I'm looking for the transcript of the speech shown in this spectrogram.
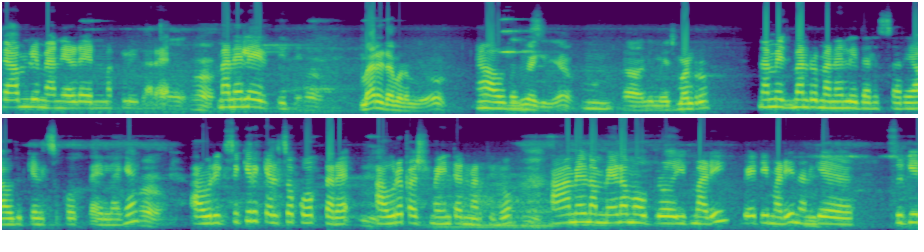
ಫ್ಯಾಮಿಲಿ ಮ್ಯಾನ್ ಎರಡು ಹೆಣ್ಮಕ್ಳು ಇದ್ದಾರೆ. ಮನೇಲೇ ಇರ್ತಿದ್ದೆ. ಮ್ಯಾರಿಡಾ ಮೇಡಮ್ ನೀವು? ಹಾ, ಹೌದು. ಮದುವೆ ಆಗಿದೆಯಾ? ಹ್ಮ್. ನಿಮ್ಮ ಯಜಮಾನ್ರು? ನಮ್ಮ ಯಜಮಾನ್ರು ಮನೇಲಿ ಇದ್ದಾರೆ ಸರ್ ಯಾವ್ದು ಕೆಲ್ಸಕ್ಕೆ ಹೋಗ್ತಾ ಇಲ್ಲಾಗೆ ಹಾ. ಅವ್ರಿಗೆ ಸಿಕ್ಕಿರೋ ಕೆಲ್ಸಕ್ಕೆ ಹೋಗ್ತಾರೆ, ಅವರೇ ಫಸ್ಟ್ ಮೈಂಟೈನ್ ಮಾಡ್ತಿದ್ರು ಆಮೇಲೆ ನಮ್ಮ ಮೇಡಮ್ ಒಬ್ರು ಇದು ಮಾಡಿ, ಭೇಟಿ ಮಾಡಿ ನನಗೆ ಸ್ವಿಗ್ಗಿ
